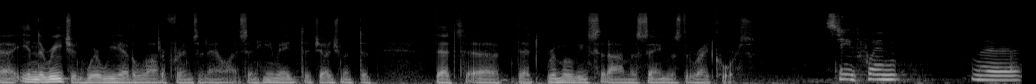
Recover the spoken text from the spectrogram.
uh, in the region where we have a lot of friends and allies. And he made the judgment that that, uh, that removing Saddam Hussein was the right course. Steve, when the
